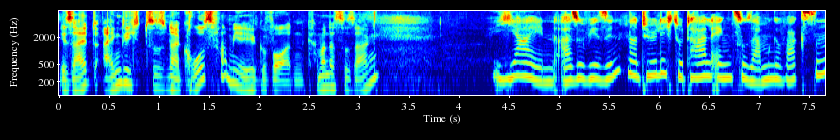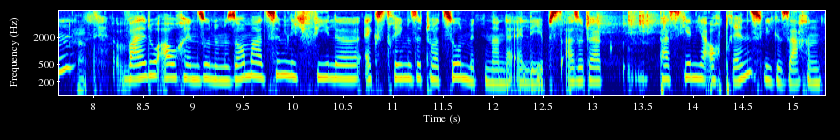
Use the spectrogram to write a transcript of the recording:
ihr seid eigentlich zu so einer Großfamilie geworden. Kann man das so sagen? Jein, also wir sind natürlich total eng zusammengewachsen, ja. weil du auch in so einem Sommer ziemlich viele extreme Situationen miteinander erlebst. Also da passieren ja auch brenzlige Sachen,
